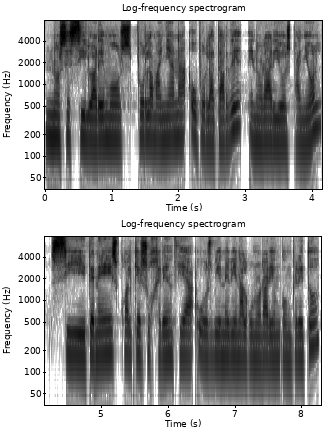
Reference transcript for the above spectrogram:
No sé si lo haremos por la mañana o por la tarde en horario español. Si tenéis cualquier sugerencia o os viene bien algún horario en concreto,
